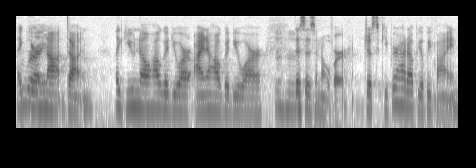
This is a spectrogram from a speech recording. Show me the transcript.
Like you're not done. Like you know how good you are. I know how good you are. Mm-hmm. This isn't over. Just keep your head up. You'll be fine.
